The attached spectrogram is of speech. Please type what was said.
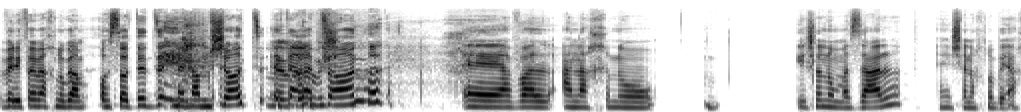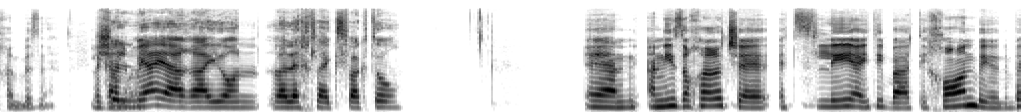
ולפעמים אנחנו גם עושות את זה, מממשות את הרצון. אה, אבל אנחנו, יש לנו מזל אה, שאנחנו ביחד בזה. של. מי היה הרעיון ללכת לאקס פקטור? אה, אני- אני זוכרת שאצלי הייתי בתיכון, בי"ב,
